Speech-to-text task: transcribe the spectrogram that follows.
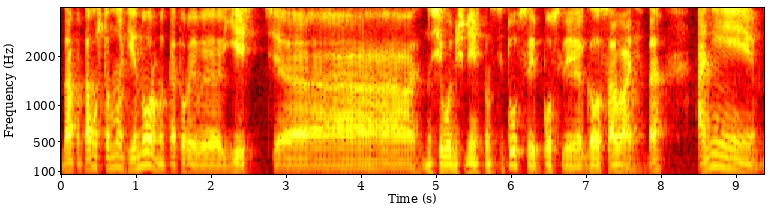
Да, потому что многие нормы, которые э, есть э, на сегодняшний день в Конституции после голосования, да, они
